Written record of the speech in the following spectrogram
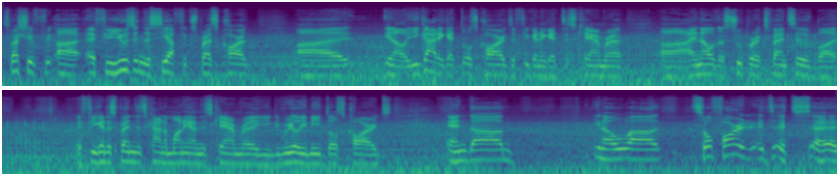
especially if, uh, if you're using the CF Express card. Uh, you know, you got to get those cards if you're going to get this camera. Uh, I know they're super expensive, but if you're going to spend this kind of money on this camera, you really need those cards. And um, you know, uh, so far it's, it's uh,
